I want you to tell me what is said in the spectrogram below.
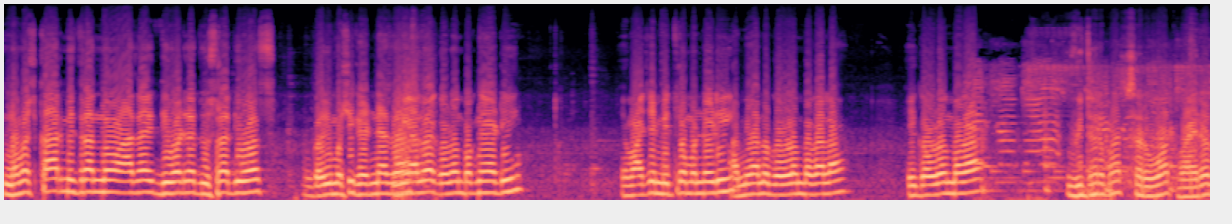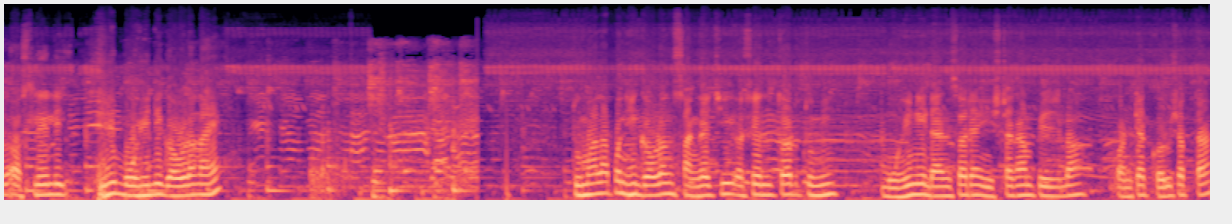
नमस्कार मित्रांनो आज आहे दिवाळीचा दुसरा दिवस. गळी म्हशी खेळण्याचा. मी आलोय गवळण बघण्यासाठी. हे माझे मित्रमंडळी आम्ही आलो गवळण बघायला. हे गवळण बघा. विदर्भात सर्वात व्हायरल असलेली ही मोहिनी गवळण आहे. तुम्हाला पण ही गवळण सांगायची असेल तर तुम्ही मोहिनी डान्सर या इंस्टाग्राम पेजला कॉन्टॅक्ट करू शकता.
